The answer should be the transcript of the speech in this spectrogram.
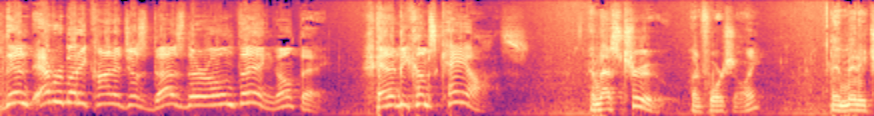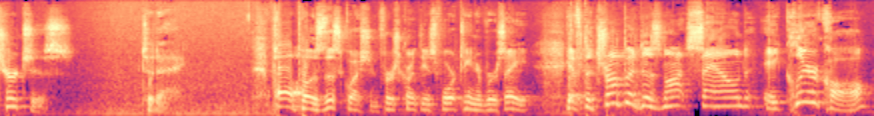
then everybody kind of just does their own thing, don't they? And it becomes chaos. And that's true, unfortunately, in many churches today. Paul posed this question, 1 Corinthians 14 and verse 8. If the trumpet does not sound a clear call,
